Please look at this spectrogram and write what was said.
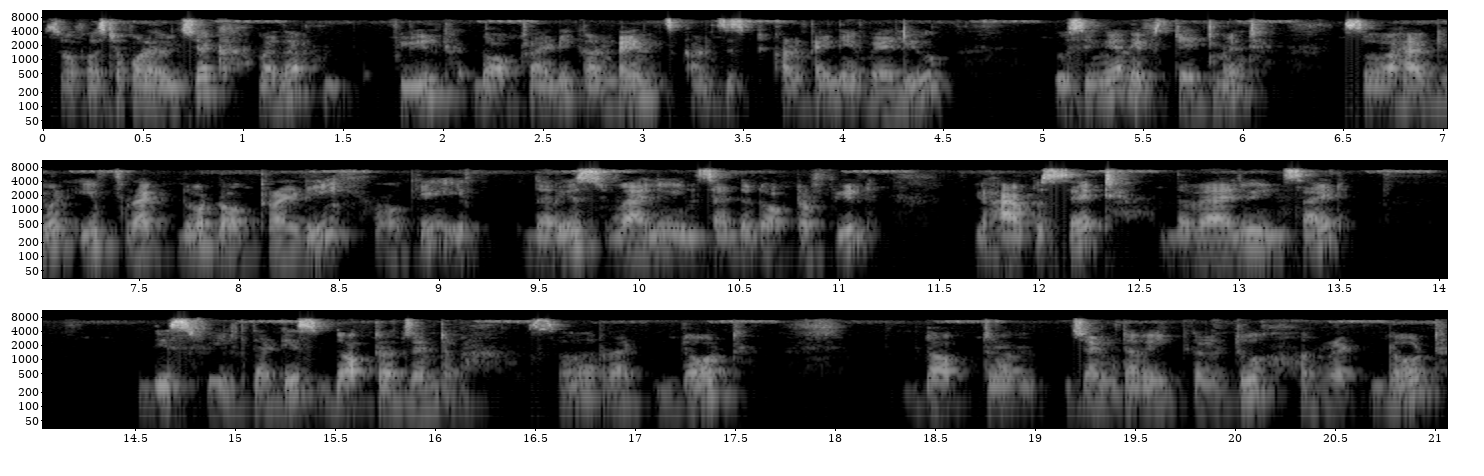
so first of all I will check whether field doctor ID contains consist contain a value using an if statement. So I have given if rec dot doctor ID okay if there is value inside the doctor field you have to set the value inside this field that is doctor gender. So rec dot doctor gender equal to rec dot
